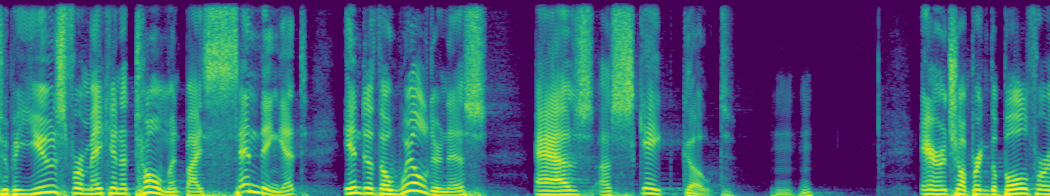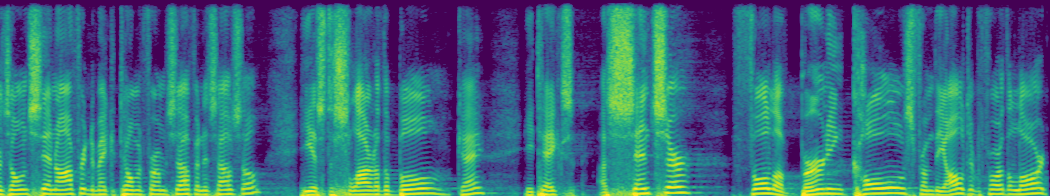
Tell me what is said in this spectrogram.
to be used for making atonement by sending it into the wilderness as a scapegoat. Mm-hmm. Aaron shall bring the bull for his own sin offering to make atonement for himself and his household. He is to slaughter the bull, okay? He takes a censer full of burning coals from the altar before the Lord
